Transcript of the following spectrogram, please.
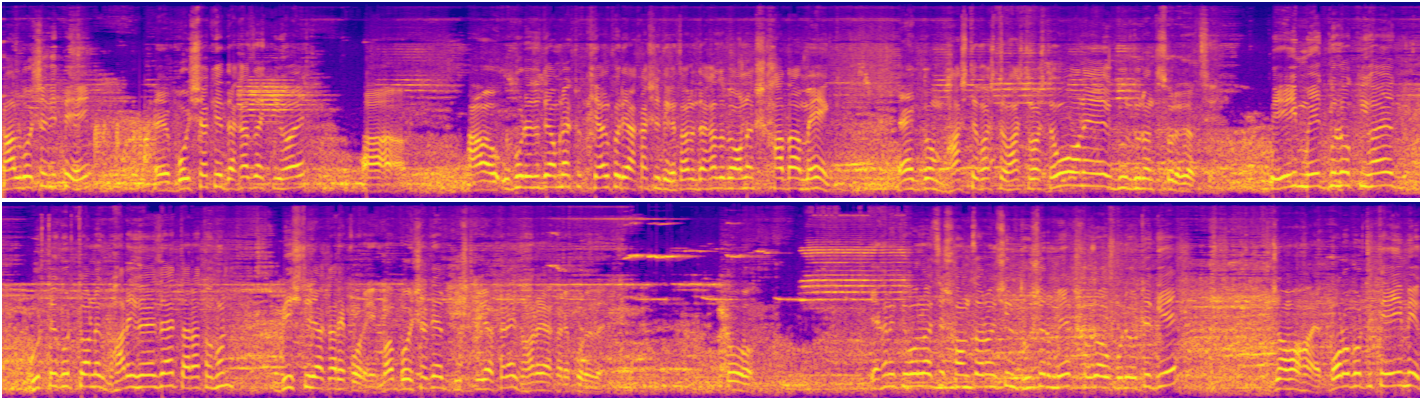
কালবৈশাখীতে বৈশাখে দেখা যায় কি হয়? আ, আ, উপরে যদি আমরা একটু খেয়াল করি আকাশের দিকে তাহলে দেখা যাবে অনেক সাদা মেঘ একদম ভাসতে ভাসতে ভাসতে ভাসতে অনেক দূর দূরান্তে চলে যাচ্ছে। তো এই মেঘগুলো কি হয়? ঘুরতে ঘুরতে অনেক ভারী হয়ে যায় তারা তখন বৃষ্টির আকারে পড়ে বা বৈশাখে বৃষ্টির আকারে ঝড়ের আকারে পড়ে যায়। তো এখানে কি বলা হচ্ছে সঞ্চারণশীল ধূসর মেঘ সোজা উপরে উঠে গিয়ে জমা হয়। পরবর্তীতে এই মেঘ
